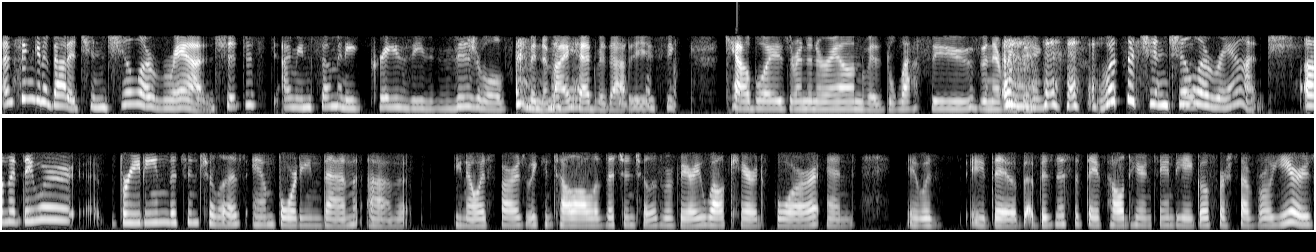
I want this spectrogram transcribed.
I'm thinking about a chinchilla ranch. It just, I mean, so many crazy visuals come into my head with that. You see cowboys running around with lassos and everything. What's a chinchilla ranch? Um, they were breeding the chinchillas and boarding them. Um, you know, as far as we can tell, all of the chinchillas were very well cared for, and it was a, the, a business that they've held here in San Diego for several years,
